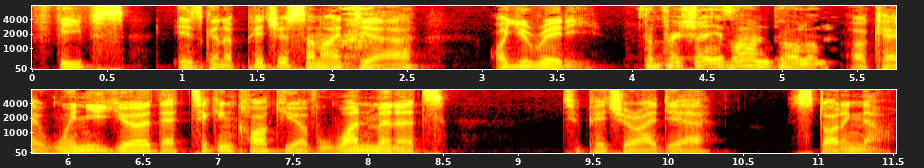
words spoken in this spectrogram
Feefs is going to pitch us an idea are you ready? The pressure is on, Paulo. Okay. When you hear that ticking clock, you have one minute to pitch your idea starting now.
